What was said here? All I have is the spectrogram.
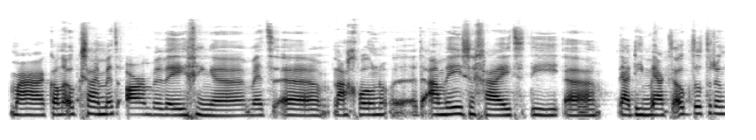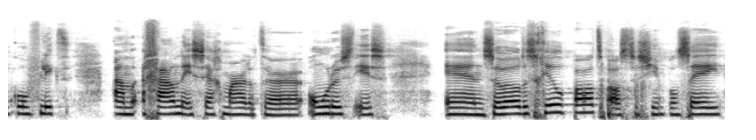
maar kan ook zijn met armbewegingen, met uh, nou, gewoon de aanwezigheid. Die, ja, die merkt ook dat er een conflict aan gaande is, zeg maar, dat er onrust is. En zowel de schildpad als de chimpansee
